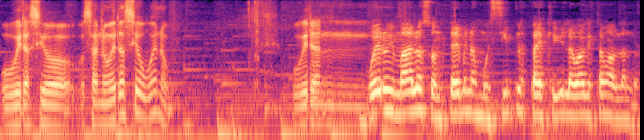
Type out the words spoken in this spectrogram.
o hubiera sido. O sea, no hubiera sido bueno. Hubieran. Bueno y malo son términos muy simples para describir la weá que estamos hablando.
